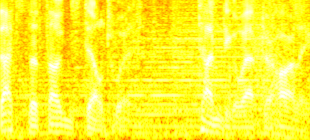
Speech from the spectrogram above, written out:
That's the thugs dealt with. Time to go after Harley.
